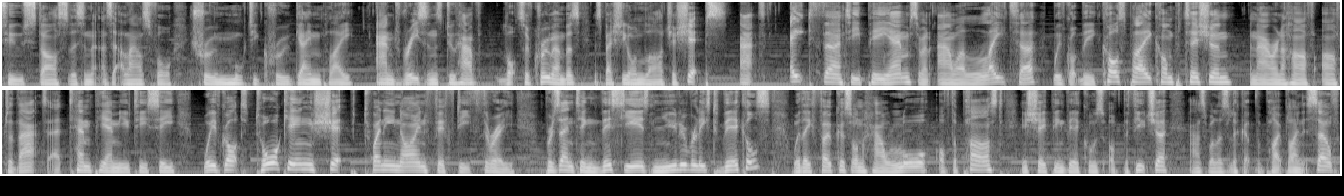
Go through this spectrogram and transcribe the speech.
to Star Citizen as it allows for true multi-crew gameplay and reasons to have lots of crew members, especially on larger ships. At 8.30pm, so an hour later, we've got the cosplay competition. An hour and a half after that, at 10pm UTC, we've got Talking Ship 2953, presenting this year's newly released vehicles, where they focus on how lore of the past is shaping vehicles of the future, as well as look at the pipeline itself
